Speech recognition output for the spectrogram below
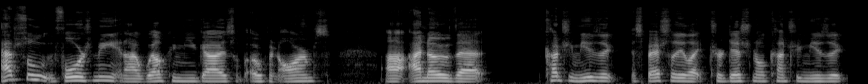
absolutely floors me, and I welcome you guys with open arms. Uh, I know that country music, especially like traditional country music,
